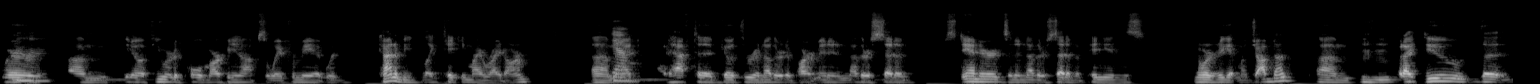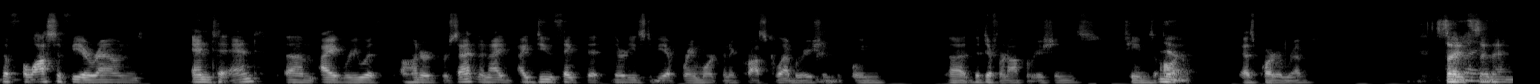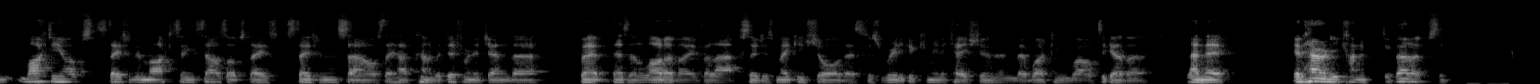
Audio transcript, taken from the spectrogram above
Where mm-hmm. um, you know, if you were to pull marketing ops away from me, it would kind of be like taking my right arm. Um, yeah. I'd, I'd have to go through another department and another set of standards and another set of opinions in order to get my job done. Um, mm-hmm. But I do the the philosophy around end to end. I agree with 100%. And I, I do think that there needs to be a framework and a cross collaboration between uh, the different operations teams yeah. on as part of Rev. So, so then marketing ops stays within marketing, sales ops stays stays within sales. They have kind of a different agenda, but there's a lot of overlap. So just making sure there's just really good communication and they're working well together, yeah. and they inherently kind of develops a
